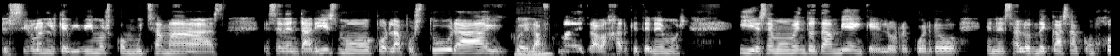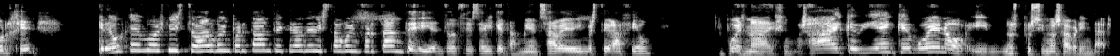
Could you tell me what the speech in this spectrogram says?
el siglo en el que vivimos con mucha más sedentarismo por la postura y la forma de trabajar que tenemos. Y ese momento también, que lo recuerdo en el salón de casa con Jorge, creo que hemos visto algo importante, creo que he visto algo importante. Y entonces él, que también sabe de investigación, pues nada, dijimos, ay, qué bien, qué bueno, y nos pusimos a brindar.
